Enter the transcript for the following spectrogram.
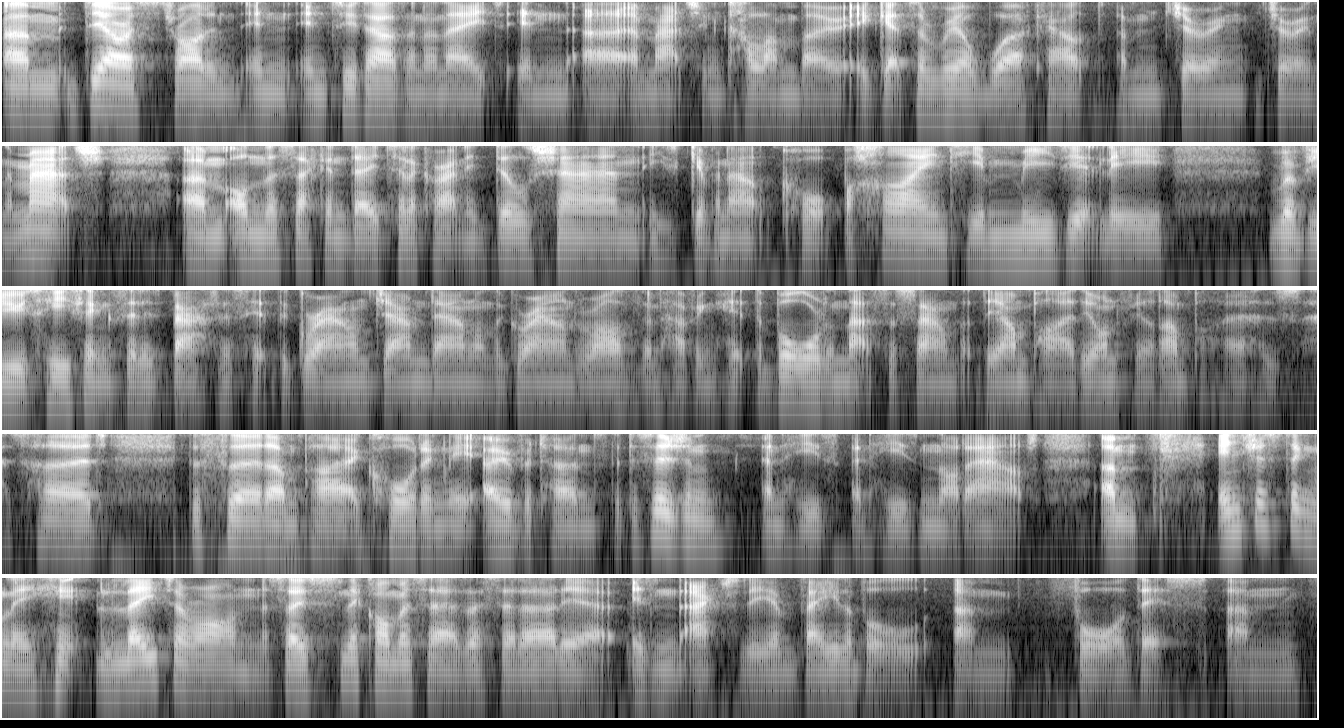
um, DRS trial in, in, in 2008 in uh, a match in Colombo. It gets a real workout um, during during the match. Um, on the second day, Tillakaratne Dilshan, he's given out caught behind. He immediately reviews he thinks that his bat has hit the ground, jammed down on the ground, rather than having hit the ball, and that's the sound that the umpire, the on-field umpire, has, has heard. The third umpire accordingly overturns the decision, and he's and he's not out. Um, interestingly, later on, so Snickometer, as I said earlier, isn't actually available um, for this. Um,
